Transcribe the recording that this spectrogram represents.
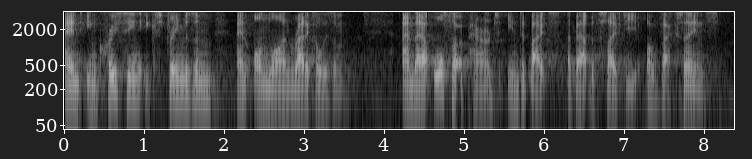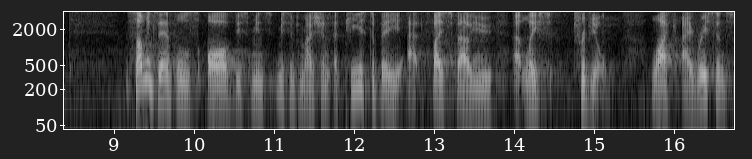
and increasing extremism and online radicalism. And they are also apparent in debates about the safety of vaccines. Some examples of this mis misinformation appears to be at face value at least trivial, like a recent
